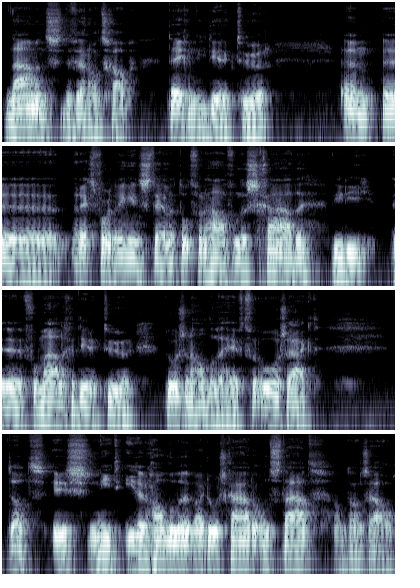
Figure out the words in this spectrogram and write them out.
namens de vennootschap tegen die directeur een uh, rechtsvordering instellen tot verhaal van de schade die die uh, voormalige directeur door zijn handelen heeft veroorzaakt. Dat is niet ieder handelen waardoor schade ontstaat, want dan zou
